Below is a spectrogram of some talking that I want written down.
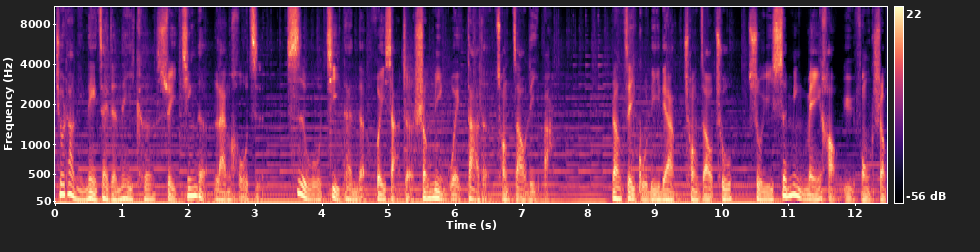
就让你内在的那一颗水晶的蓝猴子肆无忌惮地挥洒着生命伟大的创造力吧，让这股力量创造出属于生命美好与丰盛。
